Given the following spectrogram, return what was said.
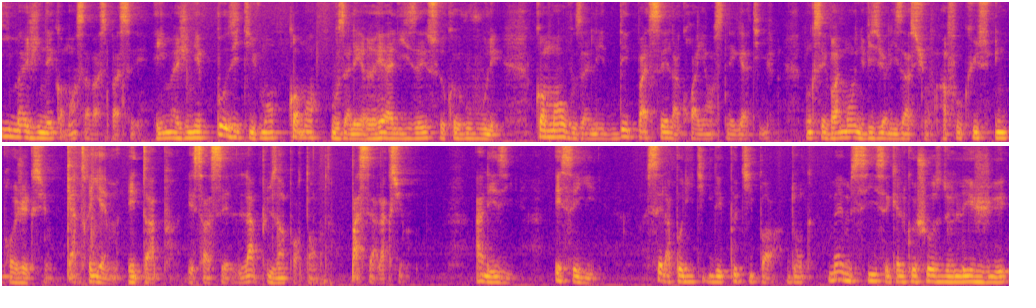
imaginez comment ça va se passer et imaginez positivement comment vous allez réaliser ce que vous voulez, comment vous allez dépasser la croyance négative. Donc c'est vraiment une visualisation, un focus, une projection. Quatrième étape, et ça c'est la plus importante, passez à l'action. Allez-y, essayez. C'est la politique des petits pas. Donc même si c'est quelque chose de léger,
